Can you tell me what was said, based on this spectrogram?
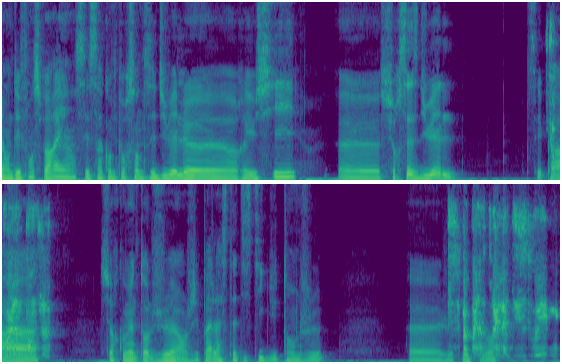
En défense, pareil, hein, c'est 50% de ses duels euh, réussis. Euh, sur 16 duels, c'est Sur combien de temps pas. de jeu? Sur combien de temps de jeu? Alors, j'ai pas la statistique du temps de jeu. Je sais pas pas, combien de temps il a dû jouer. Mais...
